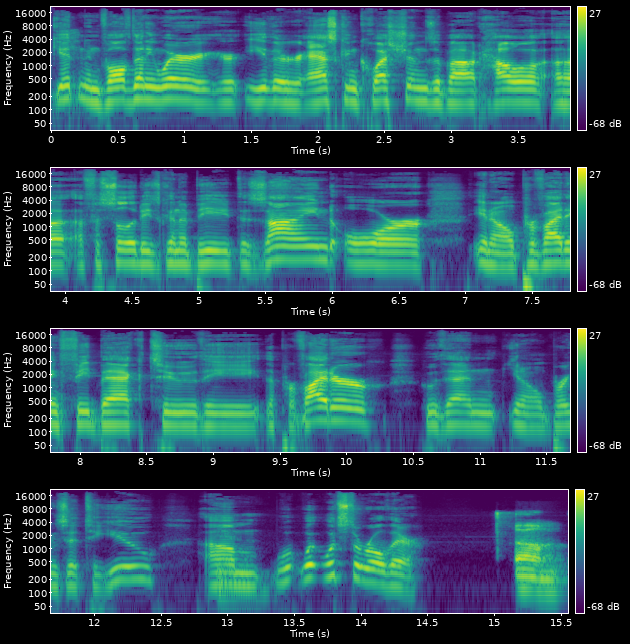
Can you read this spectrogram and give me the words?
getting involved anywhere? You're either asking questions about how a, a facility is going to be designed, or you know, providing feedback to the the provider, who then you know brings it to you. Um, yeah. w- what's the role there? Um,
